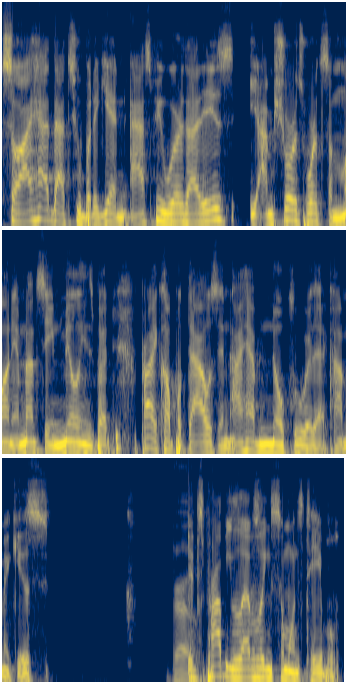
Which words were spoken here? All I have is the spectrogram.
So I had that too. But again, ask me where that is. I'm sure it's worth some money. I'm not saying millions, but probably a couple thousand. I have no clue where that comic is. Bro, It's probably leveling someone's table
